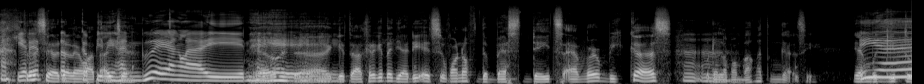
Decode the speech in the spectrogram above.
akhirnya Terus ya udah lewat kepilihan aja. gue yang lain Ya udah gitu. Akhirnya kita jadi it's one of the best dates ever because Heeh. udah lama banget enggak sih? Yang iya. begitu.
